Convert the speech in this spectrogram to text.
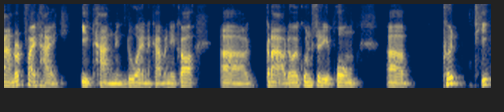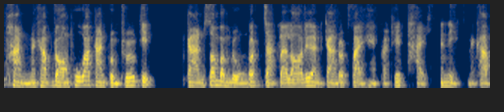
การรถไฟไทยอีกทางหนึ่งด้วยนะครับ อันนี้ก็กล่าวโดยคุณสิริพงศ์พฤทธิพันธ์นะครับ รองผู้ว่าการกลุ่มธุรกิจ การซ่อมบำรุงรถจักรและล้อเลื่อนการรถไฟแห่งประเทศไทยนั่นเองนะครับ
